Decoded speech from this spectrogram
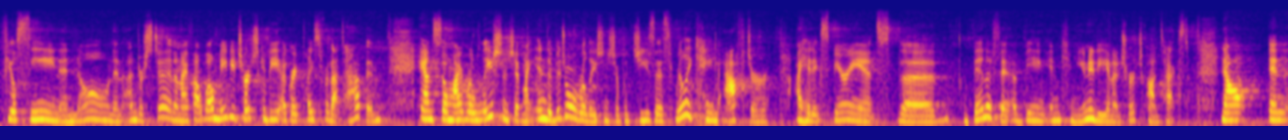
feel seen and known and understood. And I thought, well, maybe church could be a great place for that to happen. And so my relationship, my individual relationship with Jesus, really came after I had experienced the benefit of being in community in a church context. Now, in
